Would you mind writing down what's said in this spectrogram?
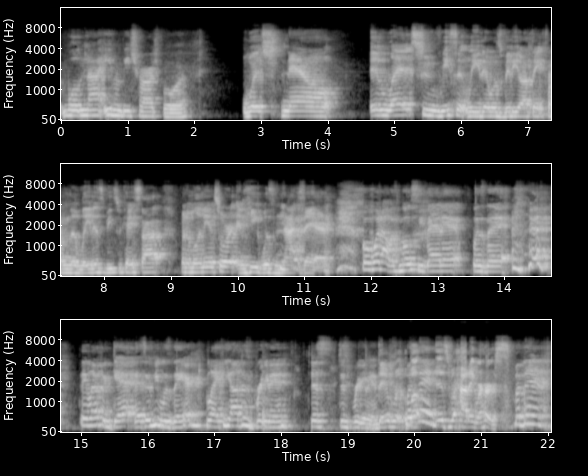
will not even be charged for. Which now it led to recently there was video I think from the latest B2K stop from the Millennium Tour, and he was not there. But what I was mostly mad at was that they left a gap as if he was there. Like y'all just bring it in, just just bring it in. They re- But well, then- it's how they rehearse. But then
